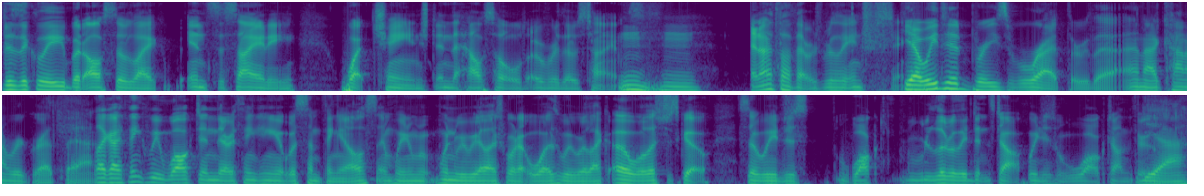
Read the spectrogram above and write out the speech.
physically, but also like in society what changed in the household over those times. hmm And I thought that was really interesting. Yeah, we did breeze right through that, and I kind of regret that. Like I think we walked in there thinking it was something else, and when when we realized what it was, we were like, "Oh, well, let's just go." So we just walked, literally didn't stop. We just walked on through. yeah.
